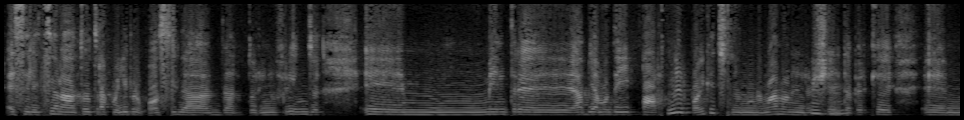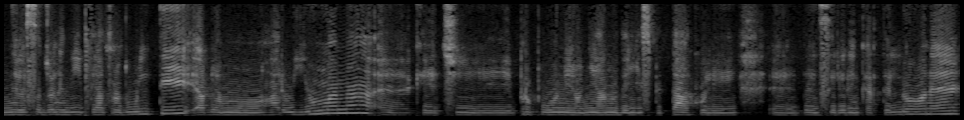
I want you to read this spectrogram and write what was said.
è selezionato tra quelli proposti da- dal Torino Fringe, Ehm, mentre abbiamo dei partner poi che ci danno una mano nella scelta perché ehm, nella stagione di teatro adulti abbiamo Haru Human eh, che ci propone ogni anno degli spettacoli eh, da inserire in cartellone,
